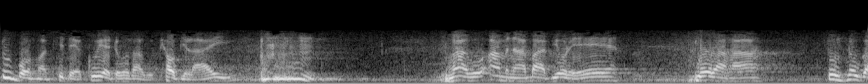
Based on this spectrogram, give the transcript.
သူ့ပေါ်မှာဖြစ်တဲ့ကိုယ့်ရဲ့ဒေါသကိုဖြောက်ပြလိုက် ငါကိုအမနာပပြောတယ်ပြောတာဟာသူ့နှုတ်က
